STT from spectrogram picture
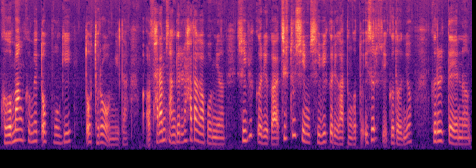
그만큼의 또 복이 또 들어옵니다. 어, 사람 상대를 하다가 보면 시비거리가 질투심 시비거리 같은 것도 있을 수 있거든요. 그럴 때에는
